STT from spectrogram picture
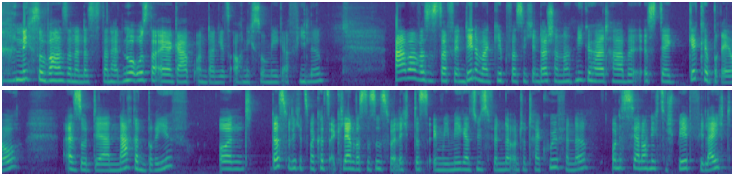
nicht so war, sondern dass es dann halt nur Ostereier gab und dann jetzt auch nicht so mega viele. Aber was es dafür in Dänemark gibt, was ich in Deutschland noch nie gehört habe, ist der Gekkebreo, also der Narrenbrief. Und das will ich jetzt mal kurz erklären, was das ist, weil ich das irgendwie mega süß finde und total cool finde. Und es ist ja noch nicht zu spät. Vielleicht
